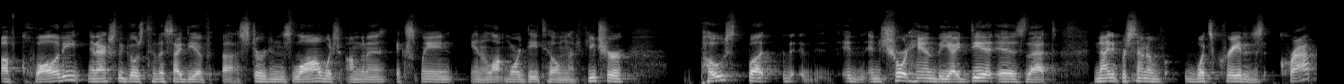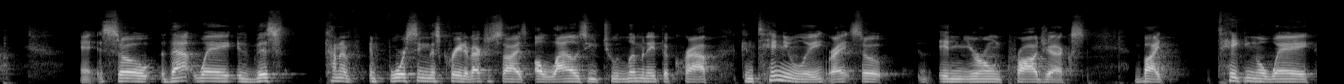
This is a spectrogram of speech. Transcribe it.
of quality. It actually goes to this idea of uh, Sturgeon's Law, which I'm going to explain in a lot more detail in the future post, but in, in shorthand, the idea is that 90% of what's created is crap. So that way, this kind of enforcing this creative exercise allows you to eliminate the crap continually, right? So in your own projects by taking away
